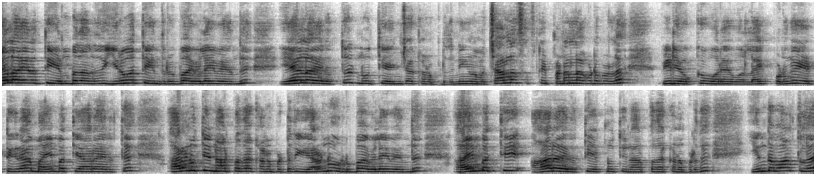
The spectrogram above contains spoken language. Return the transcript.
ஏழாயிரத்தி எண்பதாம் தேதி இருபத்தி ஐந்து ரூபாய் விலை வந்து ஏழாயிரத்து நூற்றி அஞ்சாக காணப்படுது. நீங்கள் நம்ம சேனலை சப்ஸ்கிரைப் பண்ணலாம் கூட பண்ணல வீடியோவுக்கு ஒரே ஒரு லைக் போடுங்க. எட்டு கிராம் ஐம்பத்தி ஆறாயிரத்து அறநூற்றி நாற்பதாக காணப்பட்டது. இரநூறு ரூபாய் விலை வந்து ஐம்பத்தி ஆறாயிரத்தி எட்நூற்றி நாற்பதாக காணப்படுது. இந்த வாரத்தில்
